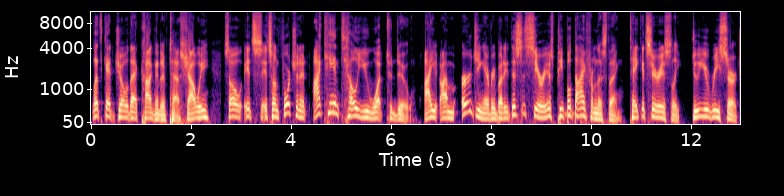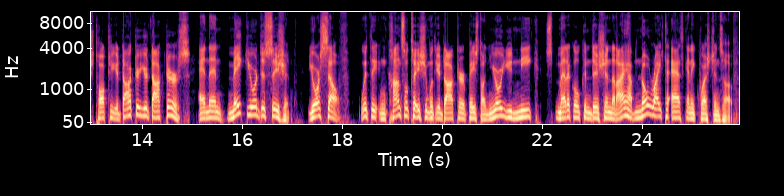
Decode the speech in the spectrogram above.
let's get Joe that cognitive test, shall we? So it's it's unfortunate. I can't tell you what to do. I, I'm urging everybody, this is serious. People die from this thing. Take it seriously. Do your research. Talk to your doctor, your doctors, and then make your decision yourself with the in consultation with your doctor based on your unique medical condition that I have no right to ask any questions of.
